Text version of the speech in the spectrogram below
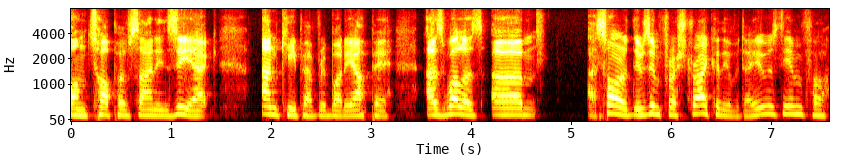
on top of signing Ziyech and keep everybody happy. As well as, um, I saw he was in for a striker the other day. Who was the in for?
